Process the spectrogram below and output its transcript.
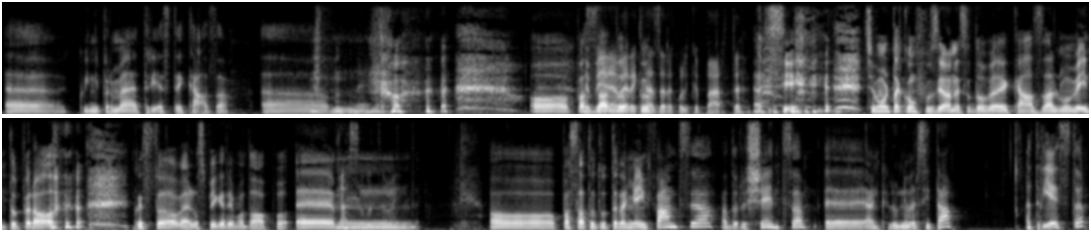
Uh, quindi per me Trieste è casa. Um, ho passato. È bene avere tu... casa da qualche parte. Eh, sì, c'è molta confusione su dove è casa al momento, però questo vabbè, lo spiegheremo dopo. Ehm, Assolutamente. Ho passato tutta la mia infanzia, adolescenza e anche l'università a Trieste.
